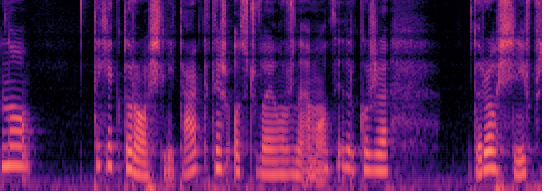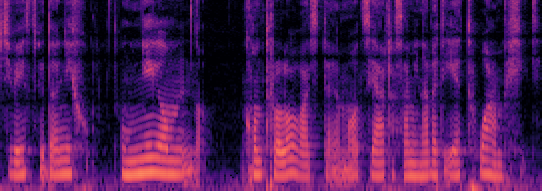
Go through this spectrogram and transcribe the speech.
No, tak jak dorośli, tak? Też odczuwają różne emocje, tylko że dorośli w przeciwieństwie do nich umieją no, kontrolować te emocje, a czasami nawet je tłamsić.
